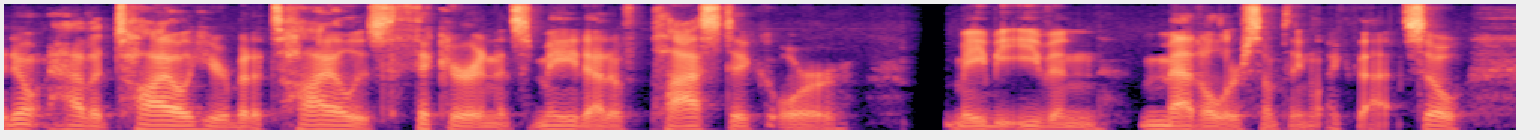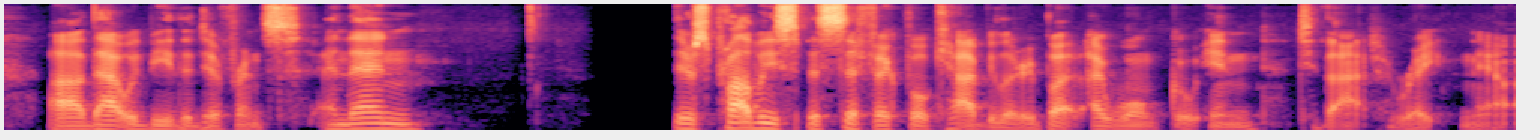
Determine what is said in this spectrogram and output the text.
I don't have a tile here, but a tile is thicker and it's made out of plastic or maybe even metal or something like that. So uh, that would be the difference. And then there's probably specific vocabulary, but I won't go into that right now.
